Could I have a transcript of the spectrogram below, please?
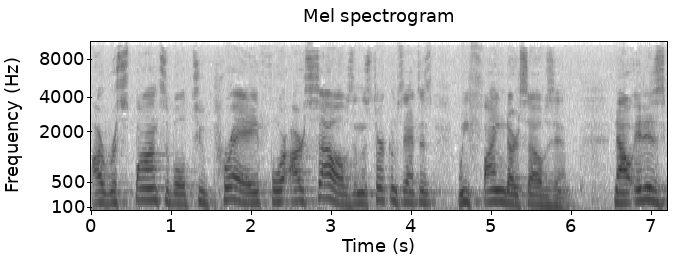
are responsible to pray for ourselves in the circumstances we find ourselves in. Now, it is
